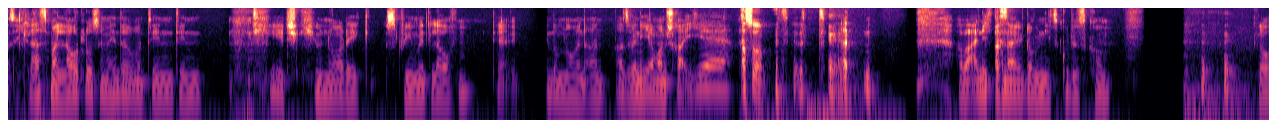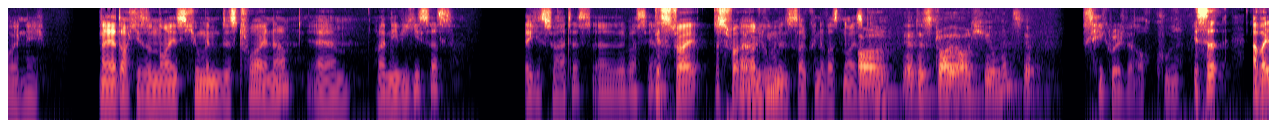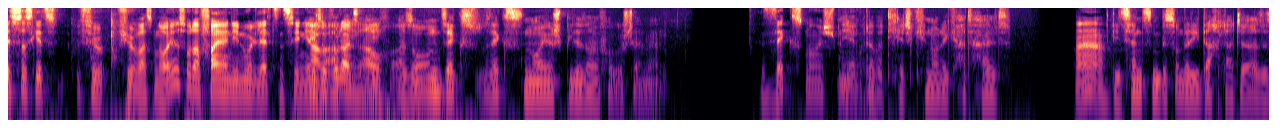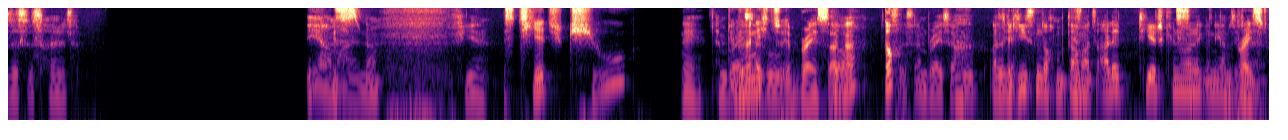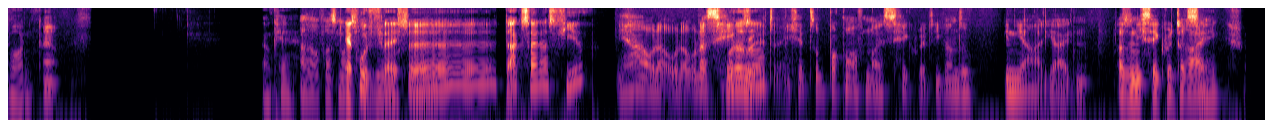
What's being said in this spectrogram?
Also ich lasse mal lautlos im Hintergrund den, den THQ Nordic Stream mitlaufen. Der fängt um neun an. Also wenn ich einmal schreie, yeah. Achso. Aber eigentlich kann da, glaube ich, nichts Gutes kommen. glaube ich nicht. Naja, doch, hier so ein neues Human Destroy, ne? Ähm, oder nee, wie hieß das? Welches du hattest, äh, Sebastian? Destroy, Destroy all, all humans. humans. Da könnte was Neues all, kommen. Ja, Destroy All Humans, ja. Sacred wäre auch cool. Ist das, aber ist das jetzt für, für was Neues oder feiern die nur die letzten zehn Jahre? Nee, sowohl als irgendwie? auch. Also und sechs, sechs neue Spiele sollen vorgestellt werden. Sechs neue Spiele? Ja gut, aber THQ Nordic hat halt ah. Lizenzen bis unter die Dachlatte. Also das ist halt ja ist, mal, ne? Viel. Ist THQ? Nee, Embracer die gehören nicht Group. zu Embracer, Doch, ne? Doch. Das ist Embracer Group. Also okay. die hießen doch damals alle THQ Nordic und die haben sich embraced worden. Ja. Okay. Also auch was Neues. Ja gut, vielleicht äh, Darksiders 4? Ja, oder, oder, oder Sacred. Oder so? Ich hätte so Bock auf ein neues Sacred. Die waren so genial, die alten. Also nicht Sacred 3, Sacred.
